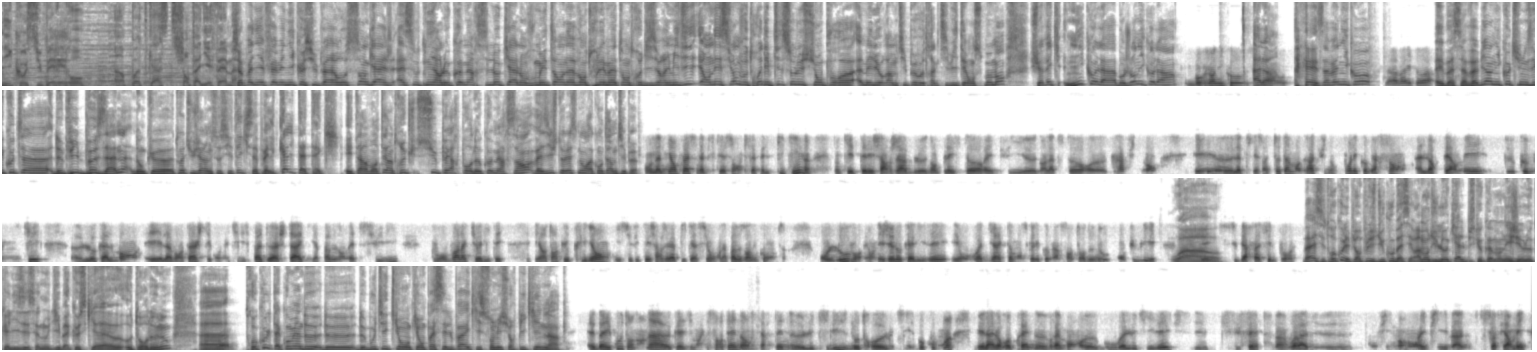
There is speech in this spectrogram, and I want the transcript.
Nico Super Héros, un podcast Champagne FM. Champagne FM et Nico Super Héros s'engagent à soutenir le commerce local en vous mettant en avant tous les matins entre 10h et midi et en essayant de vous trouver des petites solutions pour euh, améliorer un petit peu votre activité en ce moment. Je suis avec Nicolas. Bonjour Nicolas. Bonjour Nico. Alors, ça va Nico? Ça va et toi? Eh ben ça va bien Nico, tu nous écoutes euh, depuis Besanne. Donc euh, toi tu gères une société qui s'appelle Caltatech et t'as inventé un truc super pour nos commerçants. Vas-y, je te laisse nous raconter un petit peu. On a mis en place une application qui s'appelle Pikin, donc qui est téléchargeable dans le Play Store et puis euh, dans l'App Store euh, gratuitement. Et euh, l'application est totalement gratuite. Donc pour les commerçants, elle leur permet de communiquer localement et l'avantage c'est qu'on n'utilise pas de hashtag, il n'y a pas besoin d'être suivi pour voir l'actualité. Et en tant que client, il suffit de télécharger l'application, on n'a pas besoin de compte, on l'ouvre et on est géolocalisé et on voit directement ce que les commerçants autour de nous ont publié. Waouh C'est super facile pour eux. Bah ouais, c'est trop cool et puis en plus du coup bah c'est vraiment du local puisque comme on est géolocalisé ça nous dit bah, que ce qu'il y a euh, autour de nous. Euh, Voilà. Trop cool, t'as combien de, de, de boutiques qui ont, qui ont passé le pas et qui se sont mis sur Pikin là? Eh ben écoute, on en a euh, quasiment une centaine. Alors, certaines l'utilisent, d'autres l'utilisent beaucoup moins. Mais là, elles reprennent vraiment goût à l'utiliser du du fait ben, voilà, du confinement et puis ben, qu'il soit fermé.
